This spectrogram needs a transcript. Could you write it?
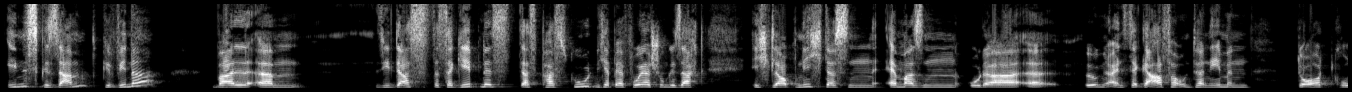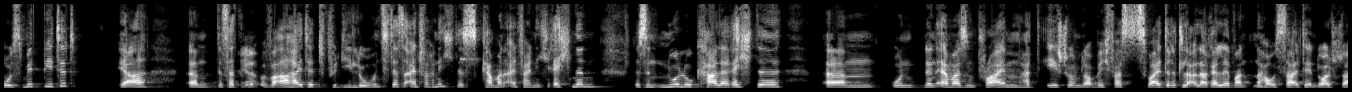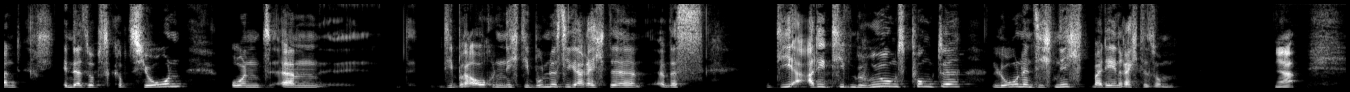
insgesamt Gewinner, weil ähm, sie das, das Ergebnis, das passt gut. Und ich habe ja vorher schon gesagt, ich glaube nicht, dass ein Amazon oder äh, irgendeins der GAFA-Unternehmen dort groß mitbietet. Ja, ähm, das hat sich ja. bewahrheitet. Für die lohnt sich das einfach nicht. Das kann man einfach nicht rechnen. Das sind nur lokale Rechte. Ähm, und ein Amazon Prime hat eh schon, glaube ich, fast zwei Drittel aller relevanten Haushalte in Deutschland in der Subskription. Und ähm, die brauchen nicht die Bundesliga-Rechte. Das, die additiven Berührungspunkte lohnen sich nicht bei den Rechtesummen. Ja.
